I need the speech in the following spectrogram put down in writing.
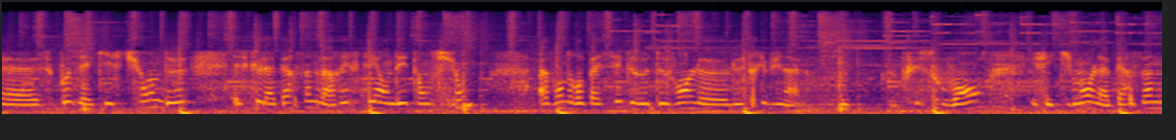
euh, se pose la question de est-ce que la personne va rester en détention avant de repasser de- devant le, le tribunal? Le plus souvent, effectivement, la personne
